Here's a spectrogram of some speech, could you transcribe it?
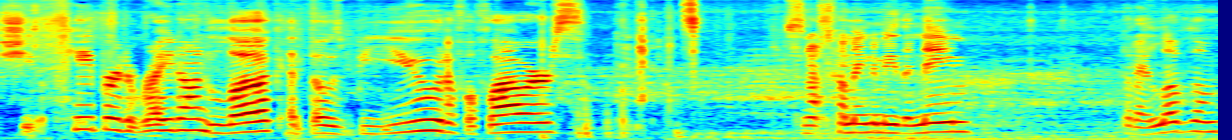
sheet of paper to write on. Look at those beautiful flowers. It's not coming to me the name, but I love them.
